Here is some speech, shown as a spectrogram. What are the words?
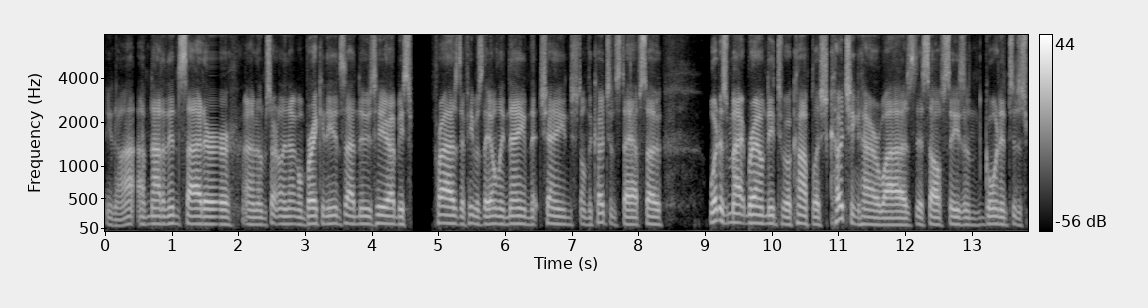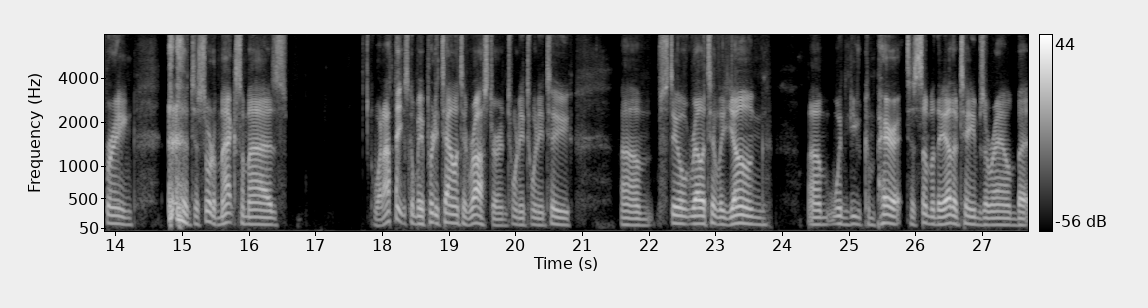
you know, I, I'm not an insider, and I'm certainly not going to break any inside news here. I'd be surprised if he was the only name that changed on the coaching staff. So, what does Mack Brown need to accomplish coaching hire wise this offseason going into the spring to sort of maximize what I think is going to be a pretty talented roster in 2022? Um, still relatively young um, when you compare it to some of the other teams around, but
